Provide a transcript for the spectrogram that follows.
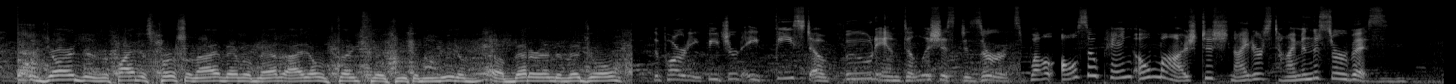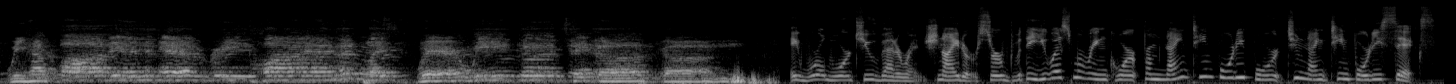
George is the finest person I've ever met. I don't think that you can meet a, a better individual. The party featured a feast of food and delicious desserts while also paying homage to Schneider's time in the service. We have fought in every World War II veteran, Schneider served with the U.S. Marine Corps from 1944 to 1946.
